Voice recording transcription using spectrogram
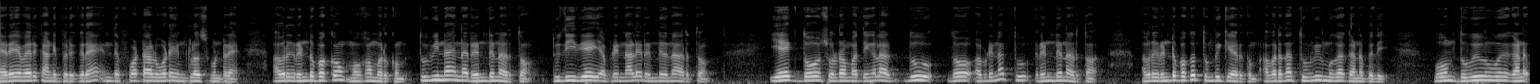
நிறைய பேருக்கு அனுப்பியிருக்கிறேன். இந்த ஃபோட்டோவில் கூட என்க்ளோஸ் பண்ணுறேன் அவருக்கு ரெண்டு பக்கம் முகம் இருக்கும். துவினா என்ன ரெண்டுன்னு அர்த்தம். துதிதே அப்படின்னாலே ரெண்டு தான் அர்த்தம். ஏக் தோ சொல்கிறோம் பார்த்தீங்களா து தோ அப்படின்னா து ரெண்டுன்னு அர்த்தம். அவருக்கு ரெண்டு பக்கம் தும்பிக்கை இருக்கும். அவர் தான் துவிமுக கணபதி. ஓம் துவிமுக கண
